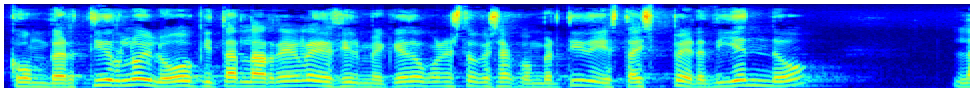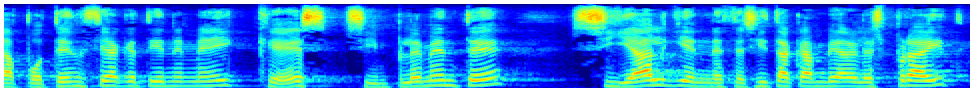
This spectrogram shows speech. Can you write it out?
convertirlo y luego quitar la regla y decir me quedo con esto que se ha convertido y estáis perdiendo la potencia que tiene Make, que es simplemente si alguien necesita cambiar el sprite,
